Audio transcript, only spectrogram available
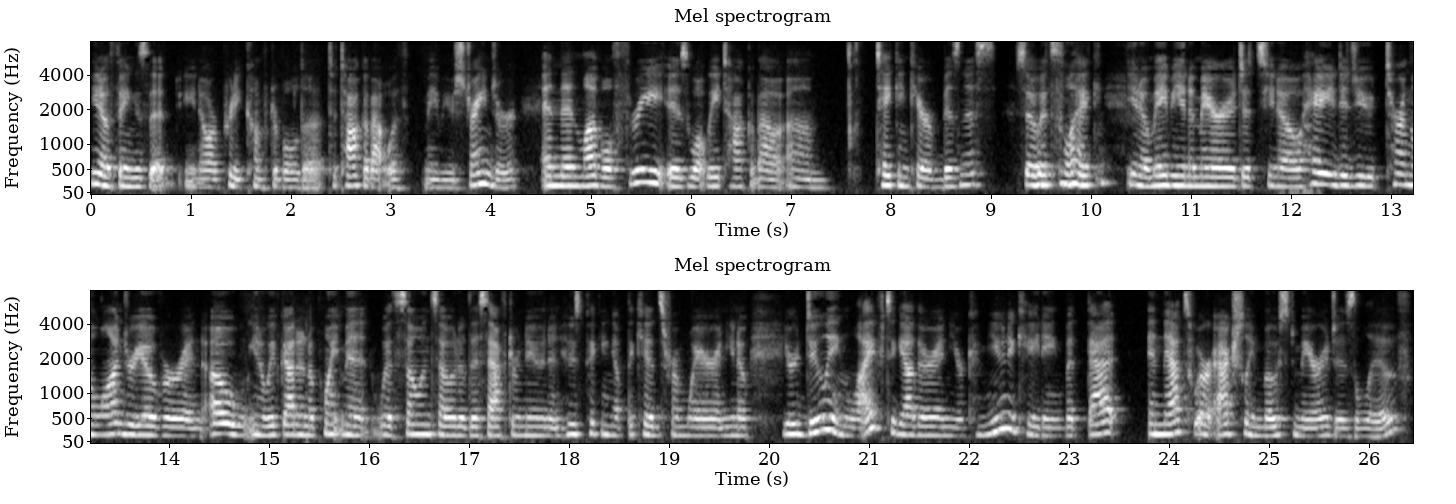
you know, things that, you know, are pretty comfortable to, to talk about with maybe a stranger. And then level three is what we talk about um, taking care of business. So it's like, you know, maybe in a marriage, it's, you know, hey, did you turn the laundry over? And, oh, you know, we've got an appointment with so and so to this afternoon, and who's picking up the kids from where? And, you know, you're doing life together and you're communicating, but that, and that's where actually most marriages live,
